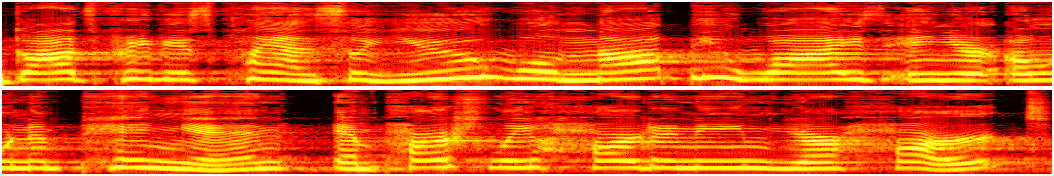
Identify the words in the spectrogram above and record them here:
God's previous plan. So you will not be wise in your own opinion and partially hardening your heart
